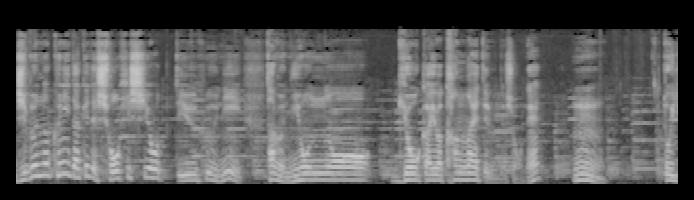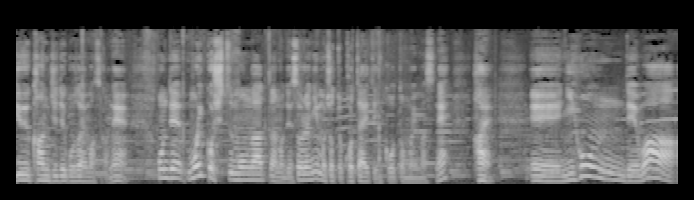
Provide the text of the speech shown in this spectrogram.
自分の国だけで消費しようっていうふうに多分日本の業界は考えてるんでしょうね。うん。という感じでございますかね。ほんで、もう一個質問があったので、それにもちょっと答えていこうと思いますね。はい。えー、日本では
